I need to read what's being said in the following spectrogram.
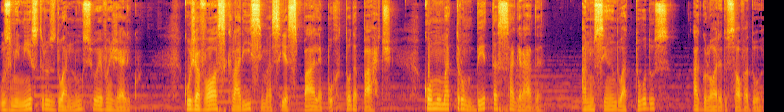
os ministros do anúncio evangélico, cuja voz claríssima se espalha por toda parte, como uma trombeta sagrada, anunciando a todos a glória do Salvador.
